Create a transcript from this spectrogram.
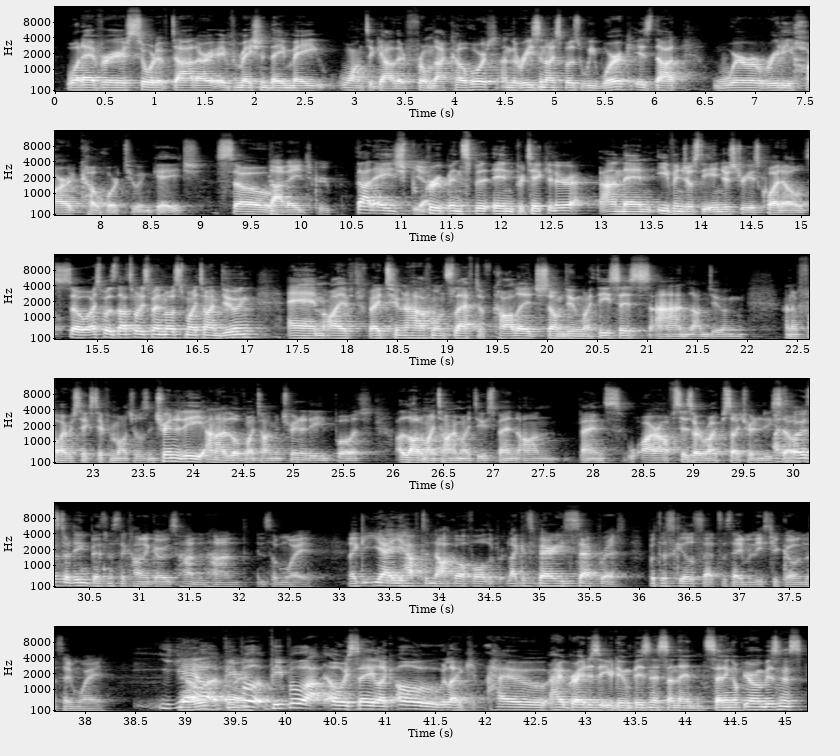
whatever sort of data or information they may want to gather from that cohort. And the reason I suppose we work is that we're a really hard cohort to engage. So that age group. That age yeah. group in sp- in particular, and then even just the industry is quite old. So I suppose that's what I spend most of my time doing. Um, I have about two and a half months left of college, so I'm doing my thesis and I'm doing kind of five or six different modules in Trinity, and I love my time in Trinity. But a lot of my time I do spend on bounce. Our offices are right beside Trinity. I so. suppose studying business that kind of goes hand in hand in some way. Like yeah, you have to knock off all the like it's very separate, but the skill set's the same. At least you're going the same way. Yeah, no? people or? people always say like, oh, like how how great is it you're doing business and then setting up your own business.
